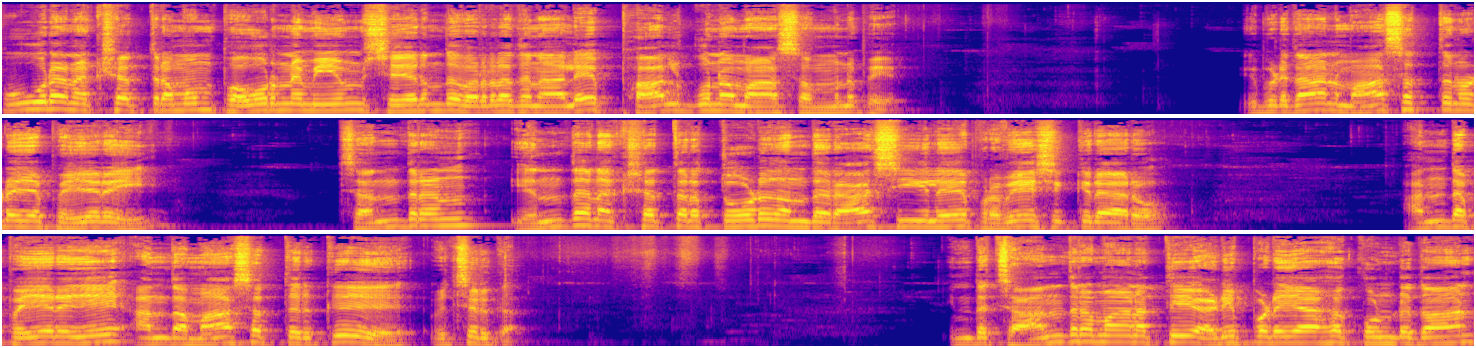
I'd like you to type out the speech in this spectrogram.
பூர நட்சத்திரமும் பௌர்ணமியும் சேர்ந்து வர்றதுனாலே பால்குண மாசம்னு பேர். இப்படி தான் மாசத்தினுடைய பெயரை சந்திரன் எந்த நட்சத்திரத்தோடு அந்த ராசியிலே பிரவேசிக்கிறாரோ அந்த பெயரையே அந்த மாசத்திற்கு வச்சிருக்கா இந்த சாந்திரமானத்தை அடிப்படையாக கொண்டுதான்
